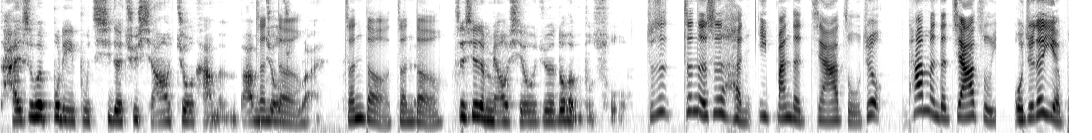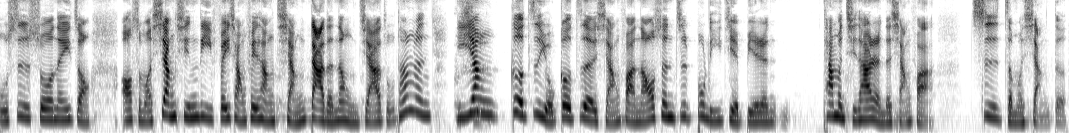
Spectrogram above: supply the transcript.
还是会不离不弃的去想要救他们，把他们救出来。真的，真的，这些的描写我觉得都很不错，就是真的是很一般的家族，就他们的家族，我觉得也不是说那一种哦什么向心力非常非常强大的那种家族，他们一样各自有各自的想法，然后甚至不理解别人他们其他人的想法。是怎么想的？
